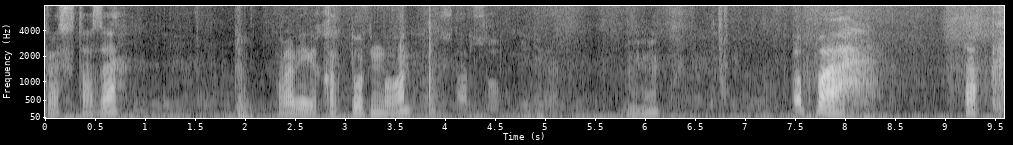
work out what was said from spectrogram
краска таза пробегі қырық төрт мың болған опа так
